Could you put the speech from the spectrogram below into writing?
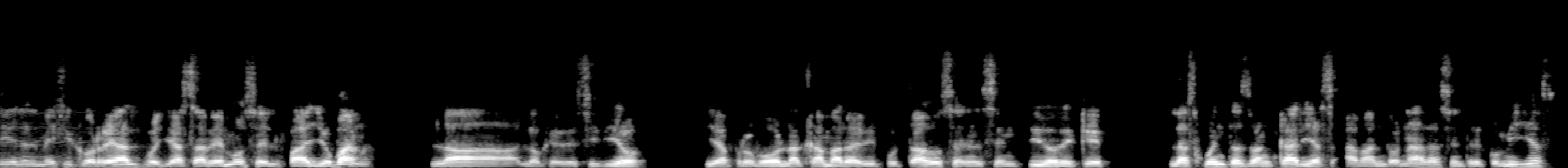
y en el México Real, pues ya sabemos el fallo, bueno, lo que decidió y aprobó la Cámara de Diputados en el sentido de que las cuentas bancarias abandonadas, entre comillas,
